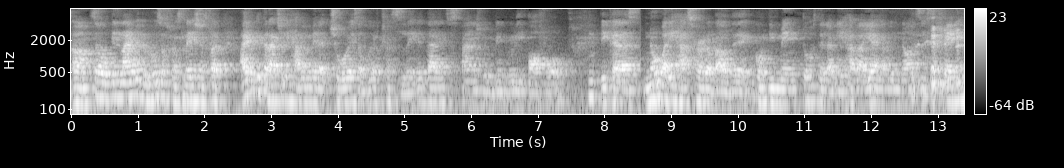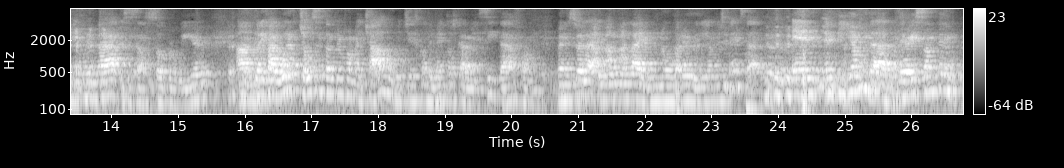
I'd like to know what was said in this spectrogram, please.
Um, so in line with the rules of translations, but I believe that actually having made a choice, I would have translated that into Spanish would have been really awful because nobody has heard about the condimentos de la vieja bahía and I would not see anything with that because it sounds super weird. Um, but if I would have chosen something from my childhood, which is condimentos carmencita from Venezuela, it would have been like nobody really understands that. And, and beyond that, there is something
